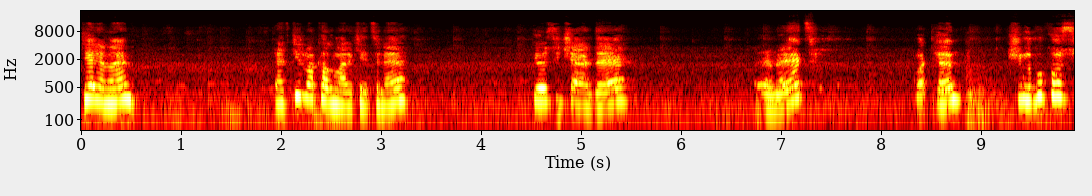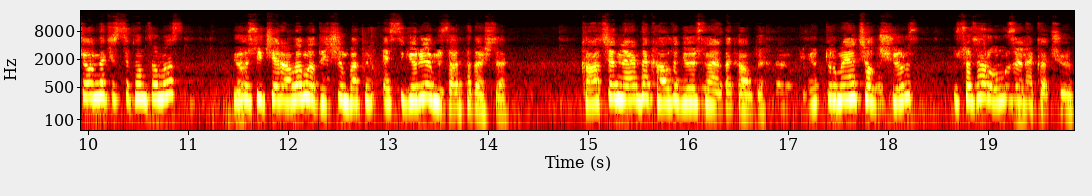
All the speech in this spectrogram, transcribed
Gel hemen. Evet gir bakalım hareketine. Göğüs içeride. Evet. Bakın. Şimdi bu pozisyondaki sıkıntımız göğüs içeri alamadığı için bakın esi görüyor muyuz arkadaşlar? Kalça nerede kaldı, göğüs nerede kaldı? Yutturmaya çalışıyoruz. Bu sefer omuz öne kaçıyor.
